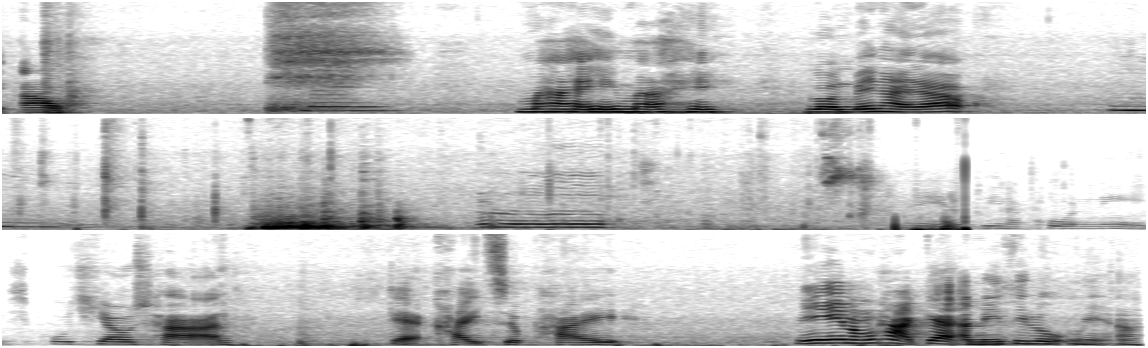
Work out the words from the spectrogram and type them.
ี่เอาไม่ไม่หล่นไปไหนแล้วนี่ดูพี่นักคุณนี่ผู้เชี่ยวชาญ แกะไข่เซอร์ไพรส์นี่น้องถาแกะอันนี้สิลูกนี่อะ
